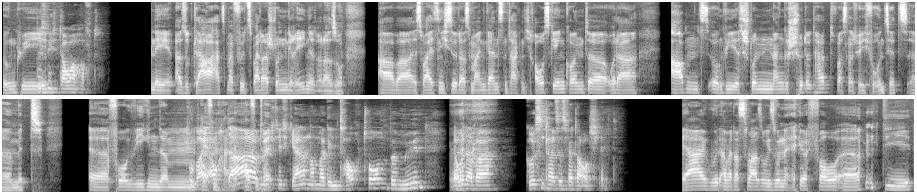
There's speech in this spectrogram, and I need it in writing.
irgendwie. Ist nicht dauerhaft. Nee, also klar hat es mal für zwei, drei Stunden geregnet oder so. Aber es war jetzt nicht so, dass man den ganzen Tag nicht rausgehen konnte oder abends irgendwie es stundenlang geschüttet hat, was natürlich für uns jetzt äh, mit äh, vorwiegendem Wobei auch da möchte ich gerne nochmal den Tauchturm bemühen. Aber da war größtenteils das Wetter auch schlecht. Ja, gut, aber das war sowieso eine LJV, äh, die,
